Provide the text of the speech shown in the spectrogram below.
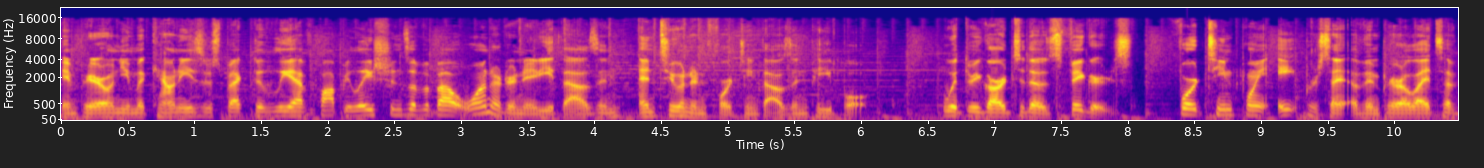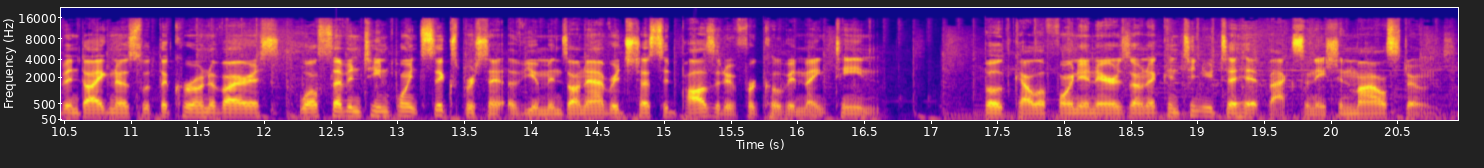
Imperial and Yuma counties respectively have populations of about 180,000 and 214,000 people. With regard to those figures, 14.8% of Imperialites have been diagnosed with the coronavirus, while 17.6% of Yumans on average tested positive for COVID-19. Both California and Arizona continue to hit vaccination milestones.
